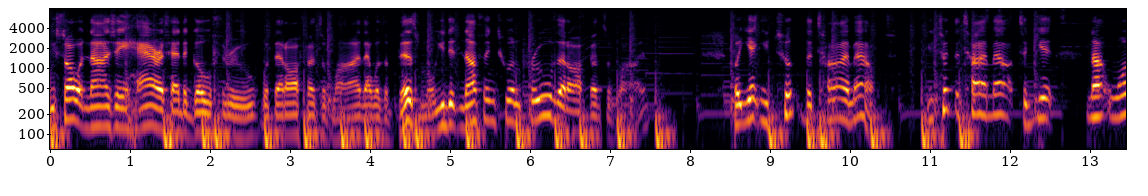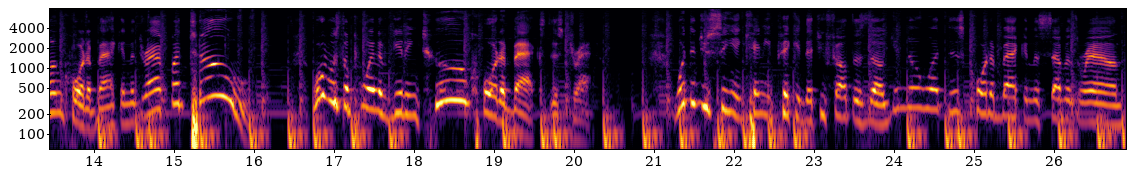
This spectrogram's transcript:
We saw what Najee Harris had to go through with that offensive line that was abysmal. You did nothing to improve that offensive line, but yet you took the time out. You took the time out to get not one quarterback in the draft, but two. What was the point of getting two quarterbacks this draft? What did you see in Kenny Pickett that you felt as though, you know what, this quarterback in the seventh round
